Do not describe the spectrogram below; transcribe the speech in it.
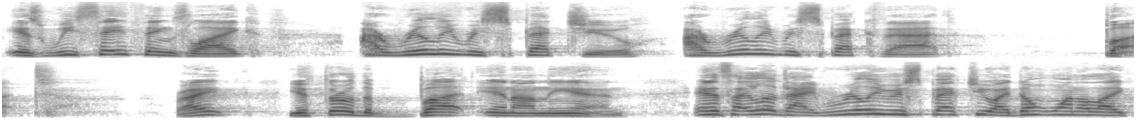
is we say things like, I really respect you. I really respect that, but, right? You throw the but in on the end. And it's like, look, I really respect you. I don't want to, like,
